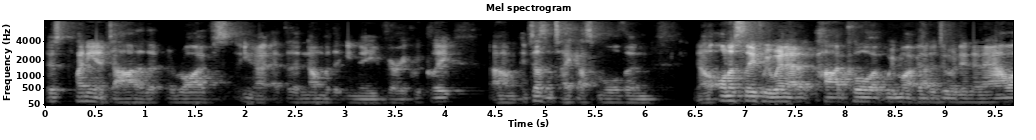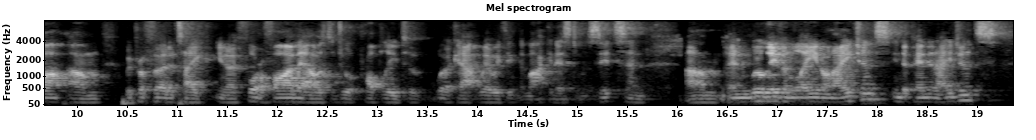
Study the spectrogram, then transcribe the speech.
there's plenty of data that arrives, you know, at the number that you need very quickly. Um, it doesn't take us more than, you know, honestly, if we went at it hardcore, we might be able to do it in an hour. Um, we prefer to take, you know, four or five hours to do it properly to work out where we think the market estimate sits. And, um, and we'll even lean on agents, independent agents.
